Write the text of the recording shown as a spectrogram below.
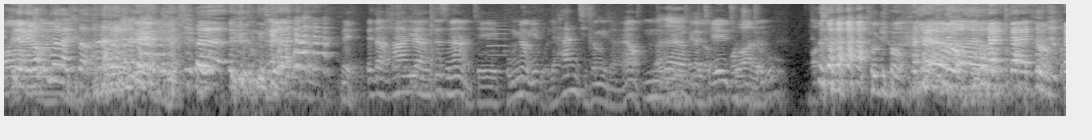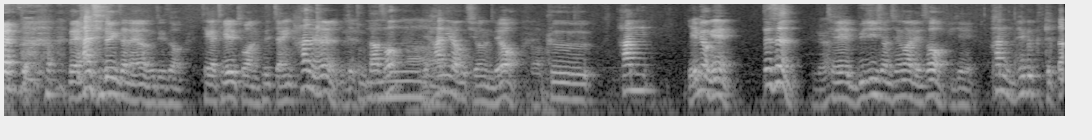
어, 그래, 내가 혼자 날다. 네, 일단 한이라는 뜻은 제 본명이 원래 한지성이잖아요. 음, 맞아요. 제가 제일 좋아하는 어, 저기요. 네, 한지성이잖아요. 그래서 제가 제일 좋아하는 글자인 한을 이제 좀 따서 음. 이제 한이라고 지었는데요. 그 한 예명의 뜻은 제 뮤지션 생활에서 이제 한 획을 긋겠다.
